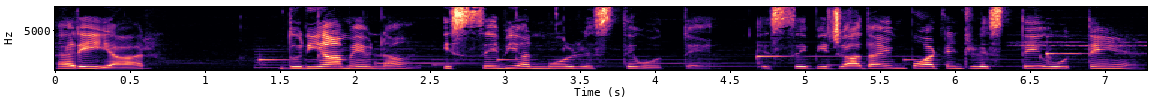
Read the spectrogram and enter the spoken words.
अरे यार, दुनिया में ना इससे भी अनमोल रिश्ते होते हैं, इससे भी ज़्यादा इंपॉर्टेंट रिश्ते होते हैं।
